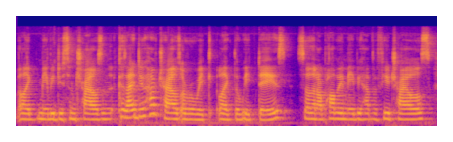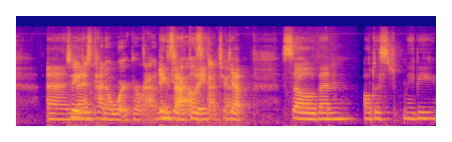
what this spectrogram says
like maybe do some trials because I do have trials over week like the weekdays. So then I'll probably maybe have a few trials. And so you then- just kind of work around exactly. Gotcha. yep so then i'll just maybe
